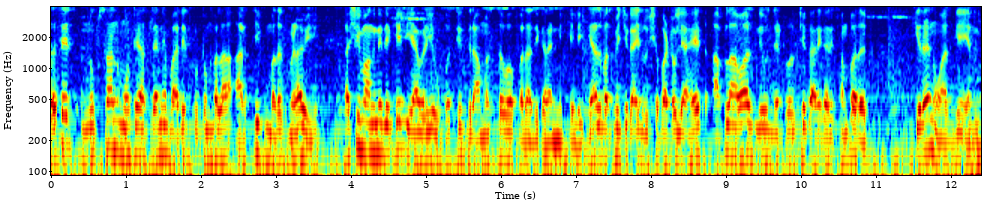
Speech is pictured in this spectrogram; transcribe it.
तसेच नुकसान मोठे असल्याने बाधित कुटुंबाला आर्थिक मदत मिळावी अशी मागणी देखील यावेळी उपस्थित ग्रामस्थ व पदाधिकाऱ्यांनी केली. याच बातमीची काही दृश्य पाठवली आहेत. आपला आवाज न्यूज नेटवर्कचे कार्यकारी संपादक किरण वाजगे यांनी.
